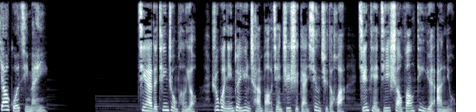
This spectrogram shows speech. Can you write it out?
腰果几枚。亲爱的听众朋友，如果您对孕产保健知识感兴趣的话，请点击上方订阅按钮，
